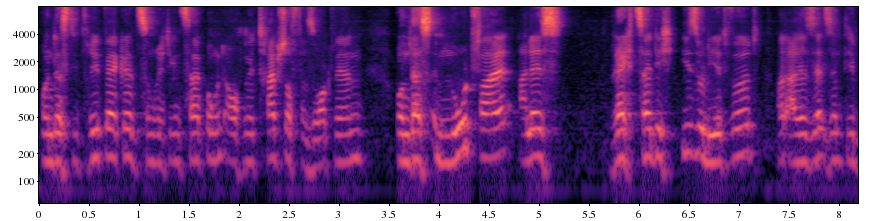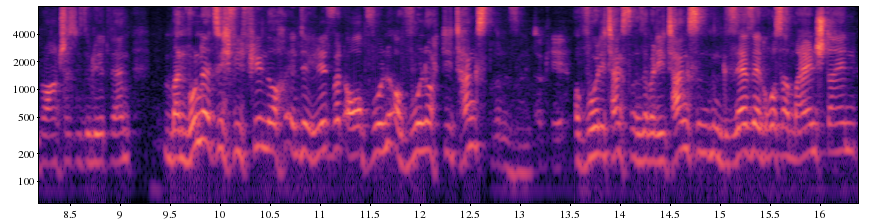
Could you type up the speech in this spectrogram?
und dass die Triebwerke zum richtigen Zeitpunkt auch mit Treibstoff versorgt werden und dass im Notfall alles rechtzeitig isoliert wird und alle sämtliche Branches isoliert werden. Man wundert sich, wie viel noch integriert wird, obwohl, obwohl noch die Tanks drin sind. Okay. Obwohl die Tanks drin sind. Aber die Tanks sind ein sehr, sehr großer Meilenstein.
